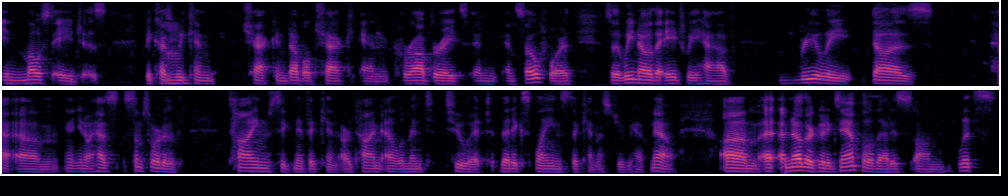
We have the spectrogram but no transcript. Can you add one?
in most ages because mm. we can check and double check and corroborates and and so forth, so that we know the age we have really does, um, you know, has some sort of time significant or time element to it that explains the chemistry we have now. Um, another good example of that is um, let's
